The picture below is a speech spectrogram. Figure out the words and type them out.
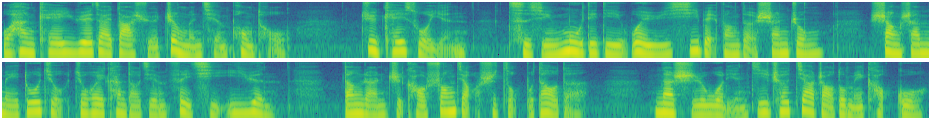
我和 K 约在大学正门前碰头。据 K 所言，此行目的地位于西北方的山中，上山没多久就会看到间废弃医院，当然只靠双脚是走不到的。那时我连机车驾照都没考过，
